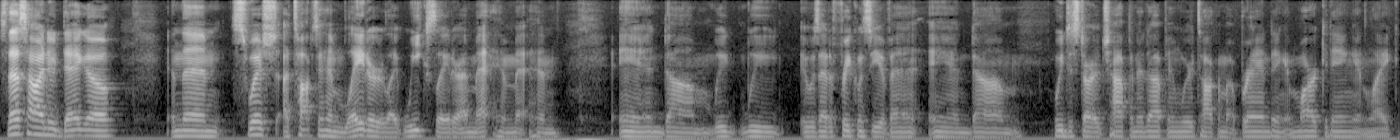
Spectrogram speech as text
so that's how I knew Dago, and then Swish. I talked to him later, like weeks later. I met him, met him, and um, we we it was at a frequency event, and um, we just started chopping it up, and we were talking about branding and marketing and like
